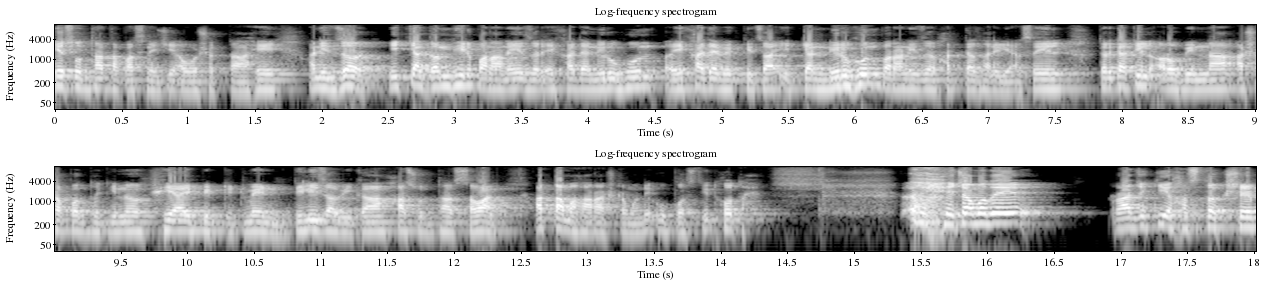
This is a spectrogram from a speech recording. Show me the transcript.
हे सुद्धा तपासण्याची आवश्यकता आहे. आणि जर इतक्या गंभीरपणाने जर एखाद्या निर्घुण एखाद्या व्यक्तीचा इतक्या निर्घुणपणाने जर हत्या झालेली असेल तर त्यातील आरोपींना अशा पद्धतीनं व्ही आय पी ट्रीटमेंट दिली जावी का? हा सुद्धा सवाल आता महाराष्ट्रामध्ये उपस्थित होत आहे. याच्यामध्ये राजकीय हस्तक्षेप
